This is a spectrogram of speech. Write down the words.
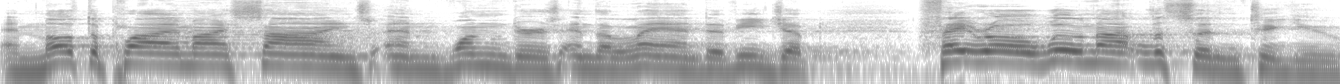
and multiply my signs and wonders in the land of Egypt. Pharaoh will not listen to you.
